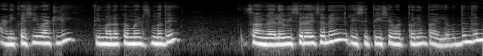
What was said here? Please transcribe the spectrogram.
आणि कशी वाटली ती मला कमेंट्समध्ये सांगायला विसरायचं नाही. रेसिपी शेवटपर्यंत पाहिल्याबद्दल धन्यवाद.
